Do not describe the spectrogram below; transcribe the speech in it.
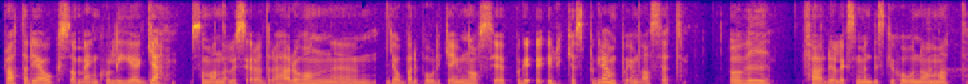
pratade jag också med en kollega som analyserade det här och hon eh, jobbade på olika yrkesprogram på gymnasiet. Och vi förde liksom en diskussion om att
